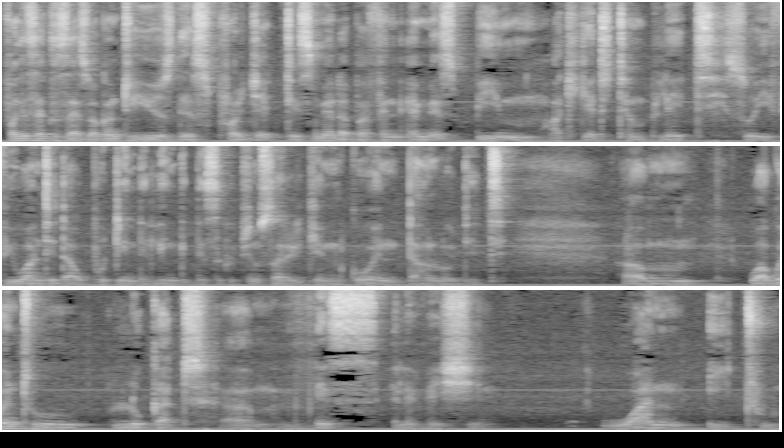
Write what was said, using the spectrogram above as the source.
For this exercise, we're going to use this project. It's made up of an MSBIM Archicad template. So if you want it, I'll put in the link in the description so that you can go and download it. Um, we're going to look at um, this elevation 1A2.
